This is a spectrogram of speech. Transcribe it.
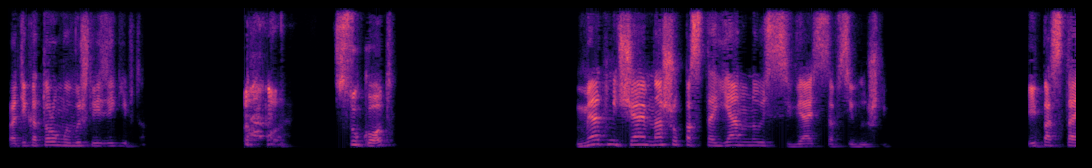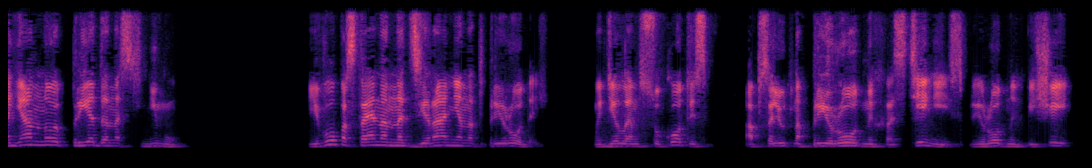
ради которого мы вышли из Египта. Сукот мы отмечаем нашу постоянную связь со Всевышним и постоянную преданность Нему, его постоянное надзирание над природой. Мы делаем сукот из абсолютно природных растений, из природных вещей,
